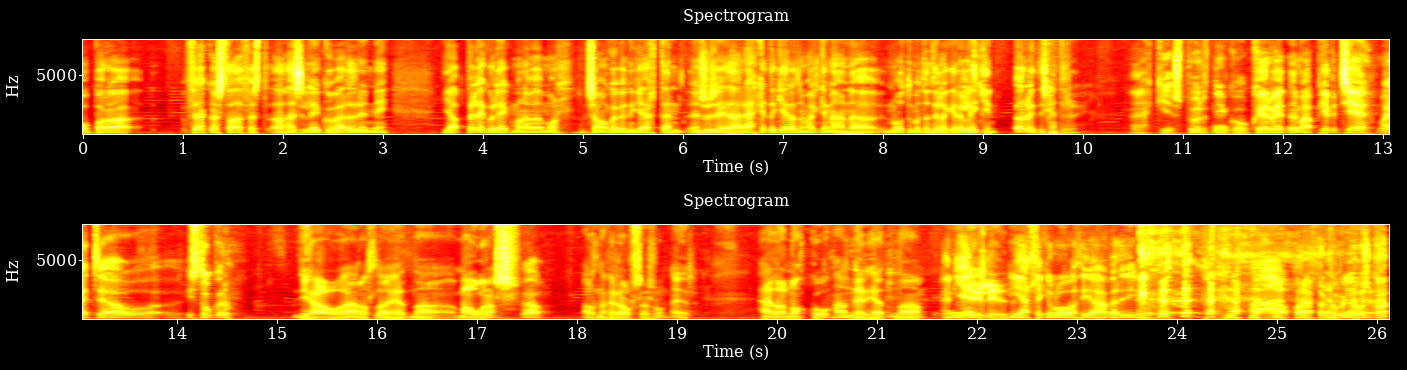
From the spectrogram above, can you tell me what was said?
og bara fekk að staðfest að þessi leiku verður inni. Jafnvel eitthvað leikmanna veðmál, sjáum hvað hvernig gert en eins og ég segi, það er ekkert að gera þarna um helgina að notum þetta til að gera leikin örveiti skemmtilegri ekki spurning og hver veit nema PPG mæti á, í stúkuna Já, það er náttúrulega hérna Máras, Fyrir Álsarsson er herra nokko, hann er hérna En ég, er í liðinu. ég ætla ekki að lofa því að hann verði í bara eftir að koma í ljós hva,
